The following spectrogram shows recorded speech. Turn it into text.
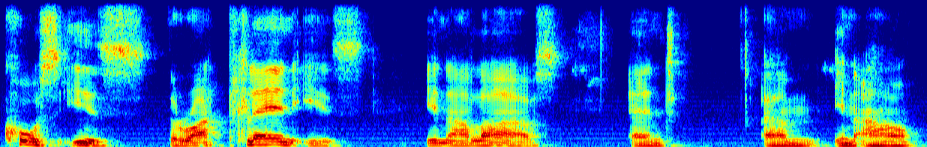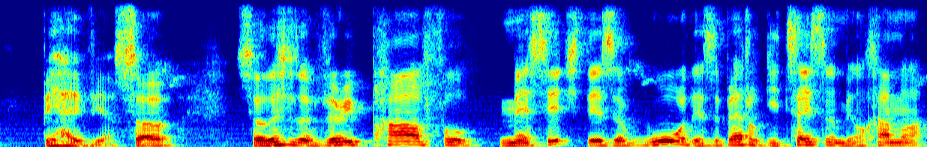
course is, the right plan is in our lives. And um, in our behavior. So, so this is a very powerful message. There's a war, there's a battle, milchama.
